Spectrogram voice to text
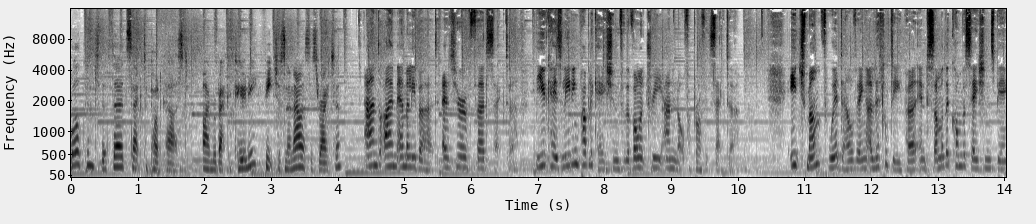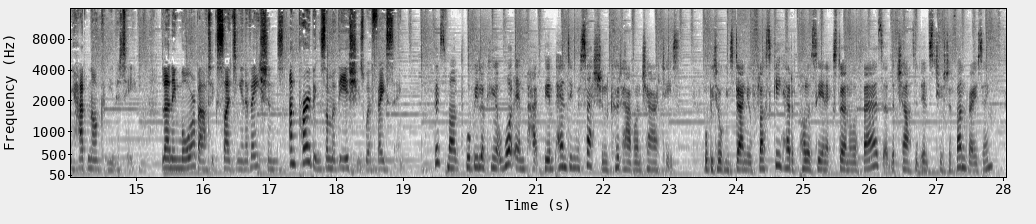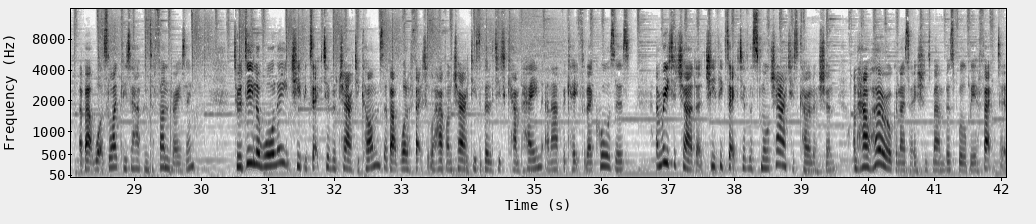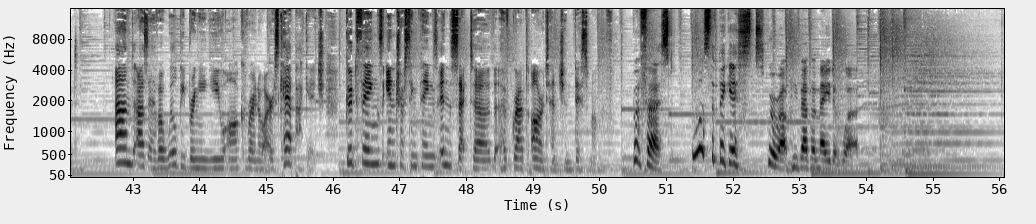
welcome to the Third Sector podcast. I'm Rebecca Cooney, features and analysis writer. And I'm Emily Bird, editor of Third Sector, the UK's leading publication for the voluntary and not for profit sector. Each month, we're delving a little deeper into some of the conversations being had in our community, learning more about exciting innovations, and probing some of the issues we're facing. This month, we'll be looking at what impact the impending recession could have on charities. We'll be talking to Daniel Fluskey, Head of Policy and External Affairs at the Chartered Institute of Fundraising, about what's likely to happen to fundraising, to Adeela Warley, Chief Executive of Charity Comms, about what effect it will have on charities' ability to campaign and advocate for their causes, and Rita Chadha, Chief Executive of the Small Charities Coalition, on how her organisation's members will be affected. And as ever, we'll be bringing you our coronavirus care package. Good things, interesting things in the sector that have grabbed our attention this month. But first, what's the biggest screw up you've ever made at work?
